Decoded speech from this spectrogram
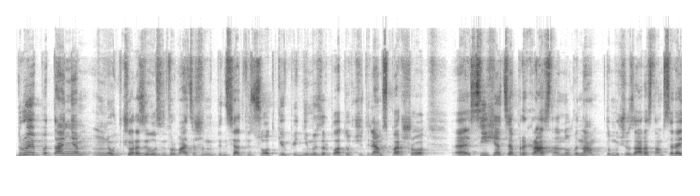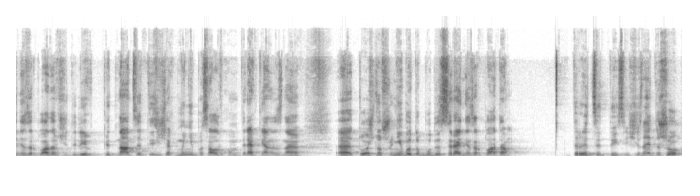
Друге питання. Ну вчора з'явилася інформація, що на 50% піднімуть зарплату вчителям з 1 е, січня. Це прекрасна новина, тому що зараз там середня зарплата вчителів 15 тисяч, як мені писали в коментарях. Я не знаю е, точно, що нібито буде середня зарплата. 30 тисяч. І знаєте, що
